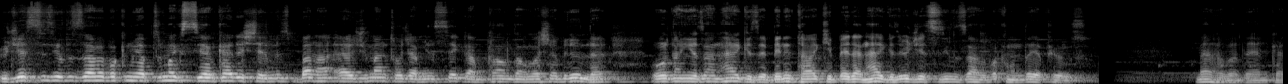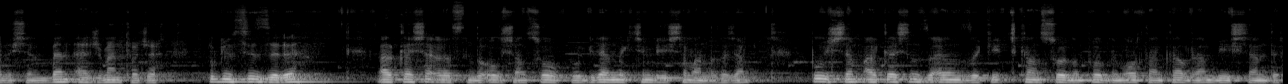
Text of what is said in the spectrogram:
Ücretsiz yıldızlama bakımı yaptırmak isteyen kardeşlerimiz bana Ercüment Hocam Instagram kanalından ulaşabilirler. Oradan yazan herkese, beni takip eden herkese ücretsiz yıldızlama bakımını da yapıyoruz. Merhaba değerli kardeşlerim. Ben Ercüment Hoca. Bugün sizlere arkadaşlar arasında oluşan soğukluğu gidermek için bir işlem anlatacağım. Bu işlem arkadaşınızla aranızdaki çıkan sorunu, problemi ortadan kaldıran bir işlemdir.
